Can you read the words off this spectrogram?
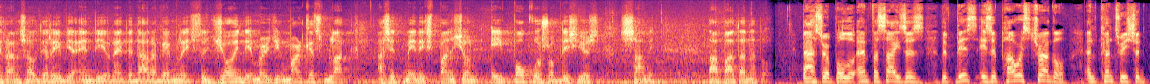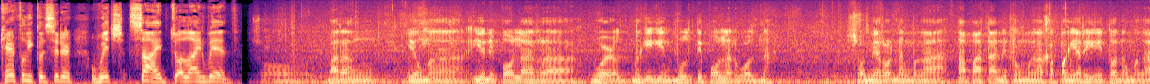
Iran, Saudi Arabia, and the United Arab Emirates to join the emerging markets bloc as it made expansion a focus of this year's summit. Tapatan na to. Pastor Apollo emphasizes that this is a power struggle and countries should carefully consider which side to align with. So, parang yung mga unipolar uh, world magiging multipolar world na. So, meron ng mga tapatan itong mga kapangyarihan ito ng mga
